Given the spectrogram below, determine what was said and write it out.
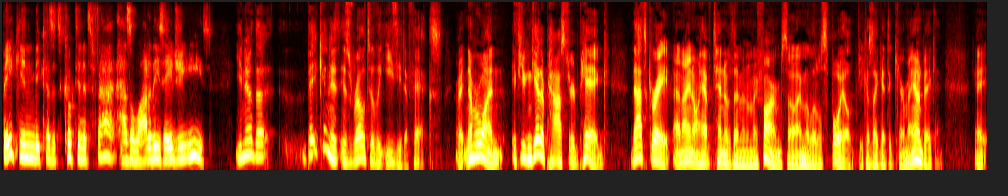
Bacon, because it's cooked in its fat, has a lot of these AGEs. You know, the bacon is, is relatively easy to fix, right? Number one, if you can get a pastured pig, that's great. And I know I have 10 of them in my farm, so I'm a little spoiled because I get to cure my own bacon. Okay.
